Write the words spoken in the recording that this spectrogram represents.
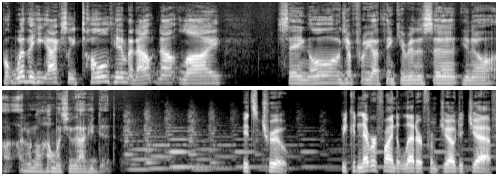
But whether he actually told him an out and out lie, saying, oh, Jeffrey, I think you're innocent, you know, I don't know how much of that he did. It's true. We could never find a letter from Joe to Jeff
